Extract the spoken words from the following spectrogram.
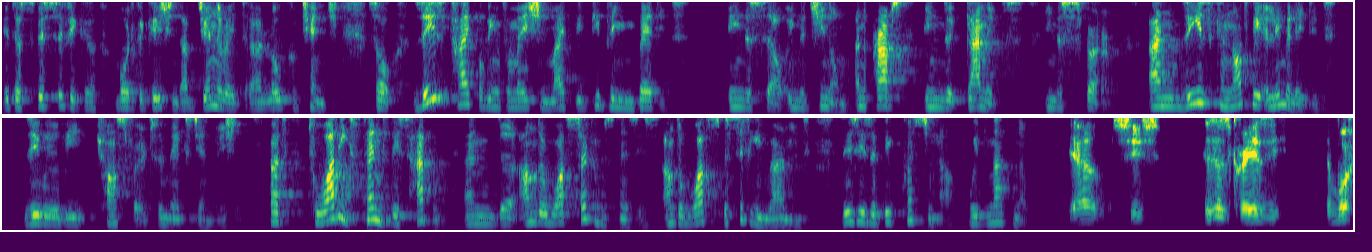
it's a specific uh, modification that generates a local change. So this type of information might be deeply embedded in the cell, in the genome, and perhaps in the gametes, in the sperm. And these cannot be eliminated. They will be transferred to the next generation. But to what extent this happen and uh, under what circumstances, under what specific environment, this is a big question now. We do not know. Yeah, sheesh. This is crazy. The more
